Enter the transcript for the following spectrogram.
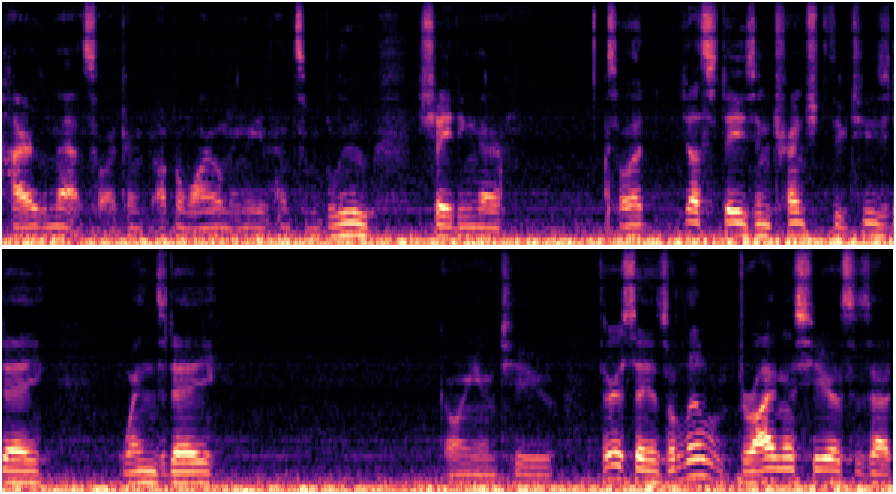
higher than that. So I like up in Wyoming, we've had some blue shading there. So that just stays entrenched through Tuesday, Wednesday, going into Thursday. There's a little dryness here. This is that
